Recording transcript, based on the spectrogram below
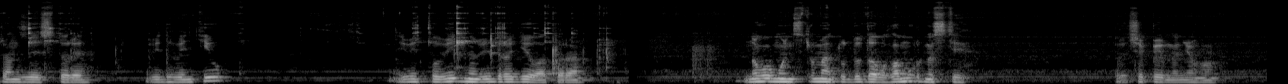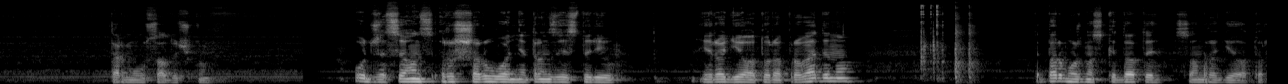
транзистори від гвинтів і відповідно від радіатора. Новому інструменту додав гламурності, причепив на нього термоусадочку. Отже, сеанс розшарування транзисторів і радіатора проведено. Тепер можна скидати сам радіатор.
